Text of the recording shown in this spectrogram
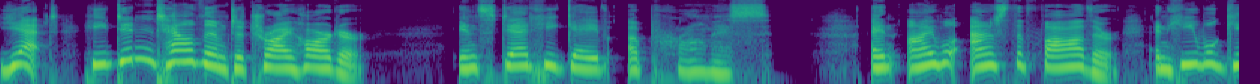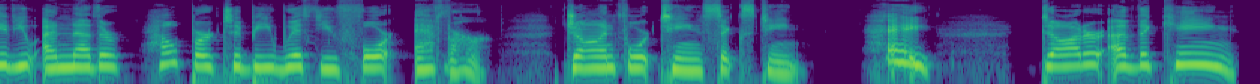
Yet, he didn't tell them to try harder. Instead, he gave a promise. And I will ask the Father, and he will give you another helper to be with you forever. John 14, 16. Hey, daughter of the King,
